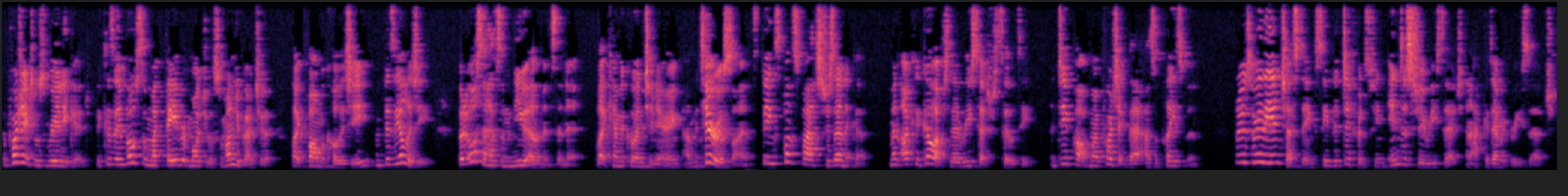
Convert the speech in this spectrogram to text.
The project was really good because it involved some of my favourite modules from undergraduate, like pharmacology and physiology, but it also had some new elements in it, like chemical engineering and material science. Being sponsored by AstraZeneca meant I could go up to their research facility and do part of my project there as a placement. It was really interesting to see the difference between industry research and academic research.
